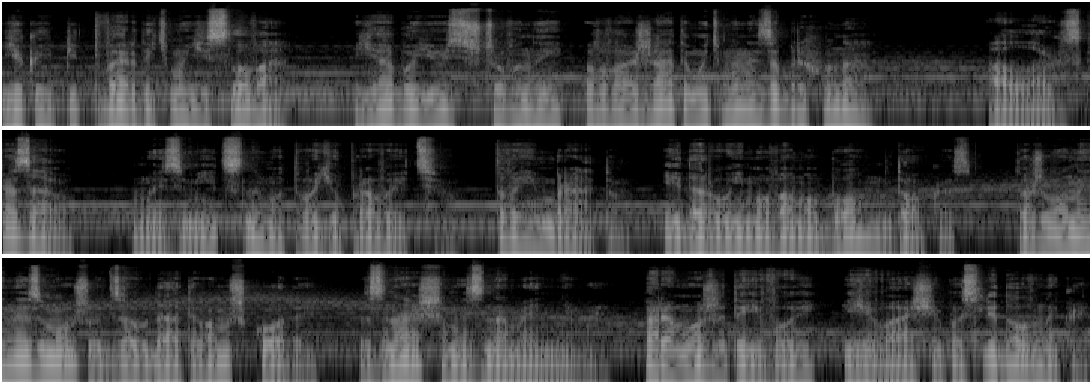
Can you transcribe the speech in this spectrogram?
який підтвердить мої слова. Я боюсь, що вони вважатимуть мене за брехуна. Аллах сказав: Ми зміцнимо твою правицю, твоїм братом, і даруємо вам обом доказ, тож вони не зможуть завдати вам шкоди з нашими знаменнями. Переможете і ви, і ваші послідовники.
